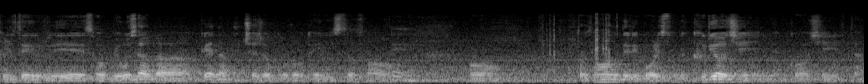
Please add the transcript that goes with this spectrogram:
글들에서 묘사가 꽤나 구체적으로 돼 있어서 네. 어, 어떤 상황들이 머릿속에 그려지는 것이 일단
